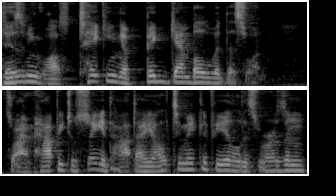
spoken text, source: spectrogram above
Disney was taking a big gamble with this one. So I'm happy to say that I ultimately feel this version,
